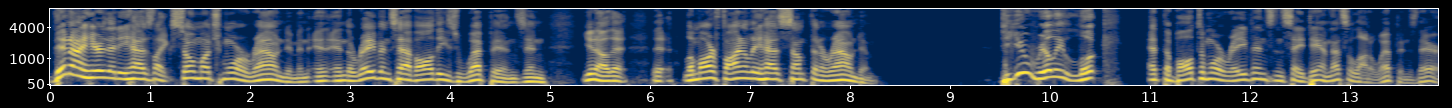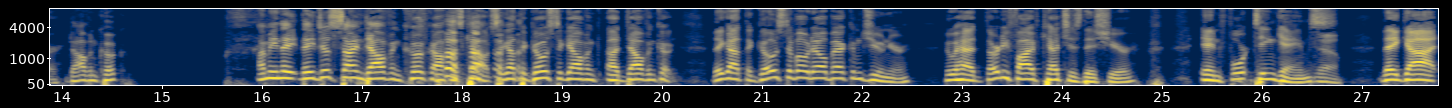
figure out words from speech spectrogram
Then I hear that he has like so much more around him, and, and, and the Ravens have all these weapons, and you know that, that Lamar finally has something around him. Do you really look at the Baltimore Ravens and say, "Damn, that's a lot of weapons there"? Dalvin Cook. I mean, they, they just signed Dalvin Cook off his couch. They got the ghost of Galvin, uh, Dalvin Cook. They got the ghost of Odell Beckham Jr., who had 35 catches this year in 14 games. Yeah. They got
